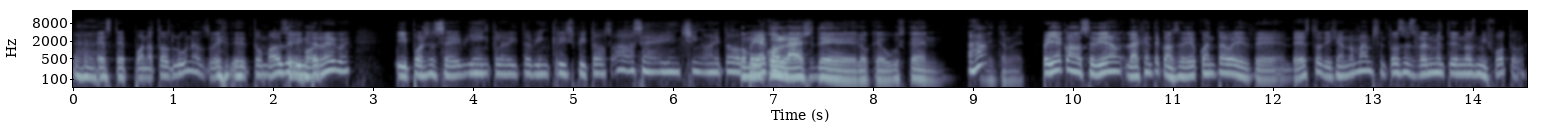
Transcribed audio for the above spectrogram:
Ajá. este, pon otras lunas, güey, de, tomados del internet, güey. Y por eso se ve bien clarito, bien crispy y todo. Oh, se ve bien chingón y todo. Como pero, un cuando, collage de lo que busca en Ajá. en internet. pero ya cuando se dieron, la gente cuando se dio cuenta, güey, de, de esto, dijeron, no mames, entonces realmente no es mi foto, güey.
